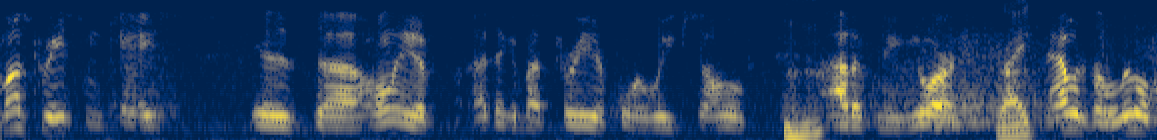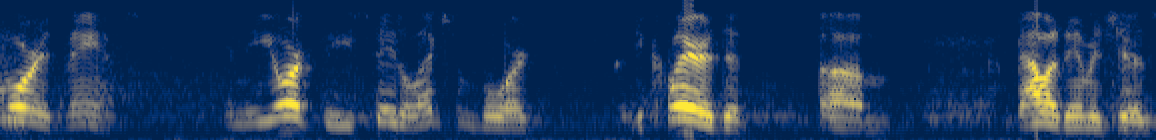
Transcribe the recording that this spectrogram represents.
most recent case is uh, only a, I think about three or four weeks old out of New York. Right. That was a little more advanced. In New York, the state election board declared that um, ballot images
